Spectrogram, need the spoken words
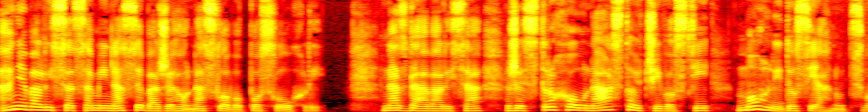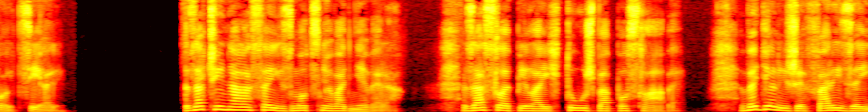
Hnevali sa sami na seba, že ho na slovo poslúchli. Nazdávali sa, že s trochou nástojčivosti mohli dosiahnuť svoj cieľ. Začínala sa ich zmocňovať nevera. Zaslepila ich túžba po sláve. Vedeli, že farizei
